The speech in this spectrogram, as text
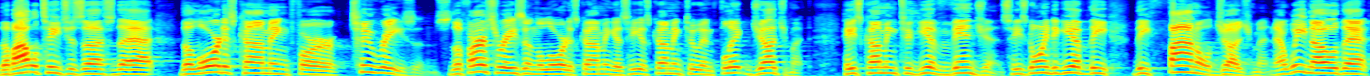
The Bible teaches us that the Lord is coming for two reasons. The first reason the Lord is coming is He is coming to inflict judgment. He's coming to give vengeance. He's going to give the, the final judgment. Now, we know that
